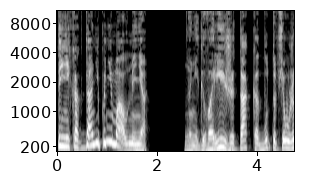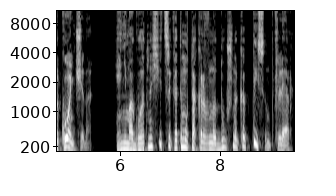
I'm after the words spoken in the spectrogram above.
Ты никогда не понимал меня. Но не говори же так, как будто все уже кончено. Я не могу относиться к этому так равнодушно, как ты, Сент-Клер.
